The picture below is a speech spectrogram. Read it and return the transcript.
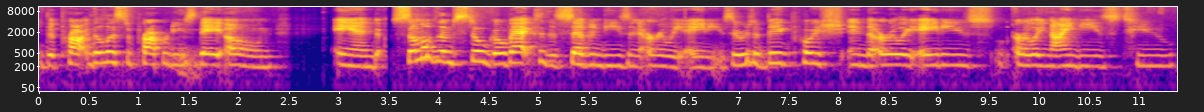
the pro- the list of properties they own and some of them still go back to the 70s and early 80s there was a big push in the early 80s early 90s to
